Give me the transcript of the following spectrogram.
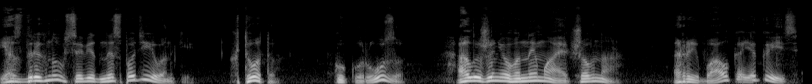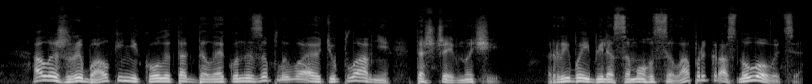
Я здригнувся від несподіванки. Хто то? Кукурузу? Але ж у нього немає човна. Рибалка якийсь, але ж рибалки ніколи так далеко не запливають у плавні та ще й вночі. Риба й біля самого села прекрасно ловиться.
